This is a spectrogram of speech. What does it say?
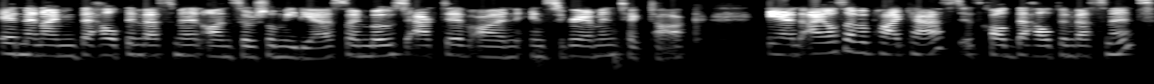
and then I'm the health investment on social media. So I'm most active on Instagram and TikTok. And I also have a podcast. It's called The Health Investment.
